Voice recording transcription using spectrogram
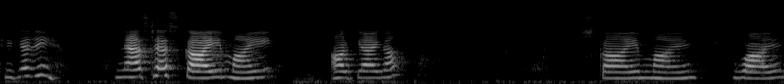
ठीक है जी। नेक्स्ट है स्काई माई, और क्या आएगा? Sky my, Y.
